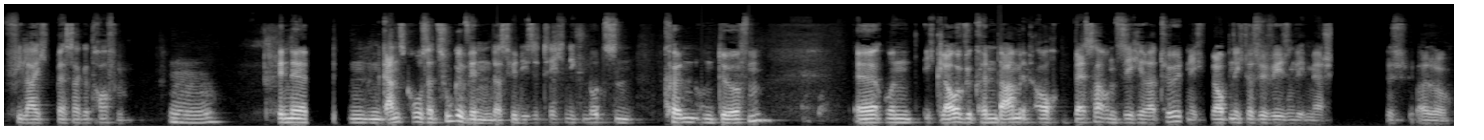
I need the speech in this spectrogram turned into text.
vielleicht besser getroffen. Mhm. Ich finde ein ganz großer Zugewinn, dass wir diese Technik nutzen können und dürfen. Äh, und ich glaube, wir können damit auch besser und sicherer töten. Ich glaube nicht, dass wir wesentlich mehr. Also,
